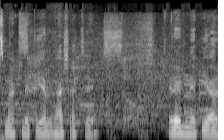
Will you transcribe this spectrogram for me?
স্মার্ট নেপিয়ার ঘাস আছে, রেড নেপিয়ার,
